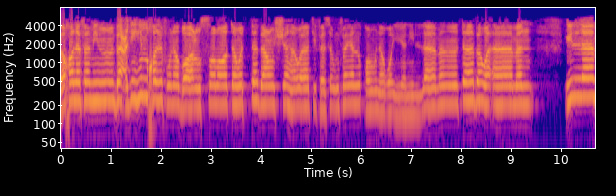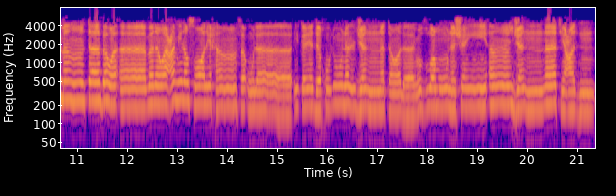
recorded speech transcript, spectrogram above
فخلف من بعدهم خلف ضاعوا الصلاة واتبعوا الشهوات فسوف يلقون غيا إلا من تاب وآمن إلا من تاب وآمن وعمل صالحا فأولئك يدخلون الجنة ولا يظلمون شيئا جنات عدن.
